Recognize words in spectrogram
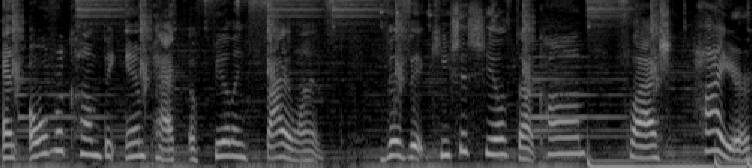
and overcome the impact of feeling silenced, visit KeishaShields.com slash hire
